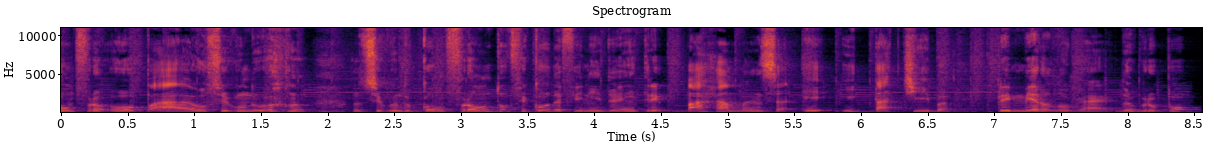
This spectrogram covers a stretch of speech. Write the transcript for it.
confronto. Opa, o segundo, o segundo confronto ficou definido entre Barra Mansa e Itatiba. Primeiro lugar do grupo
